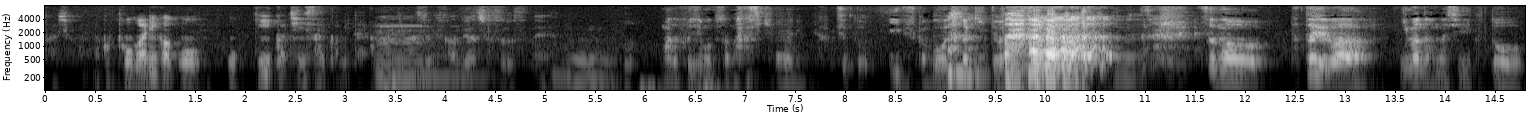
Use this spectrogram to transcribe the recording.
確かに。なんか尖りがこう大きいか小さいかみたいな感じがする、感じがしそうですね。まだ藤本さんの話聞く前にちょっといいですか？もうちょっと聞いて。もらってその例えば今の話でいくと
